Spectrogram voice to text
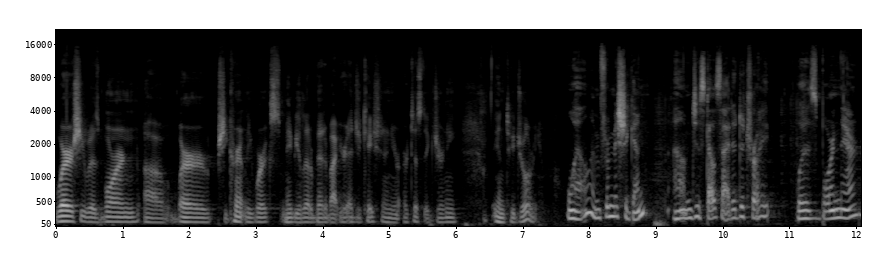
where she was born, uh, where she currently works, maybe a little bit about your education and your artistic journey into jewelry. Well, I'm from Michigan, um, just outside of Detroit. Was born there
